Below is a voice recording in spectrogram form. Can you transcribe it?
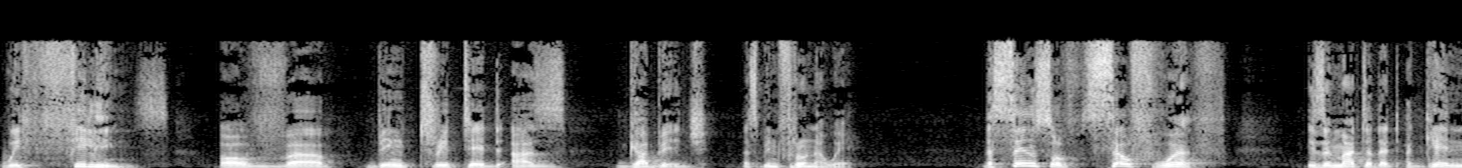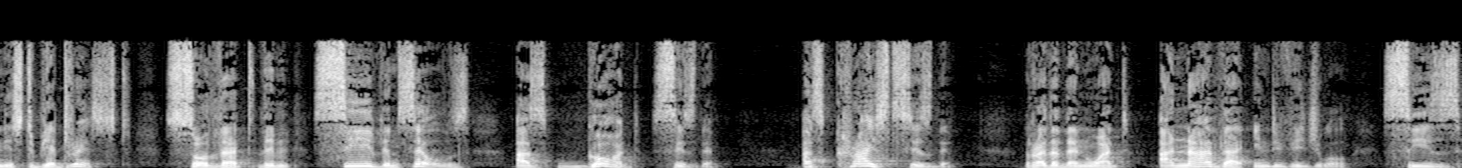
with feelings of uh, being treated as garbage that's been thrown away. The sense of self worth is a matter that again needs to be addressed so that they see themselves as God sees them, as Christ sees them, rather than what another individual sees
